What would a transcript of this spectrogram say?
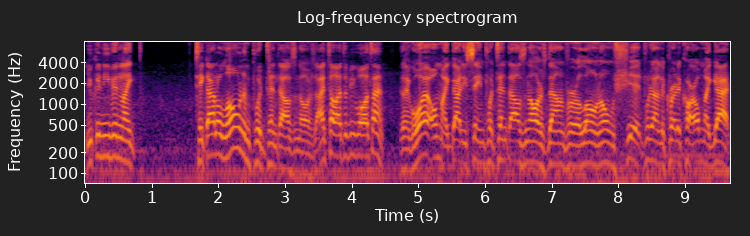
You can even like take out a loan and put ten thousand dollars. I tell that to people all the time. They're like, "What? Oh my God, he's saying put ten thousand dollars down for a loan. Oh shit, put it on the credit card. Oh my God."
